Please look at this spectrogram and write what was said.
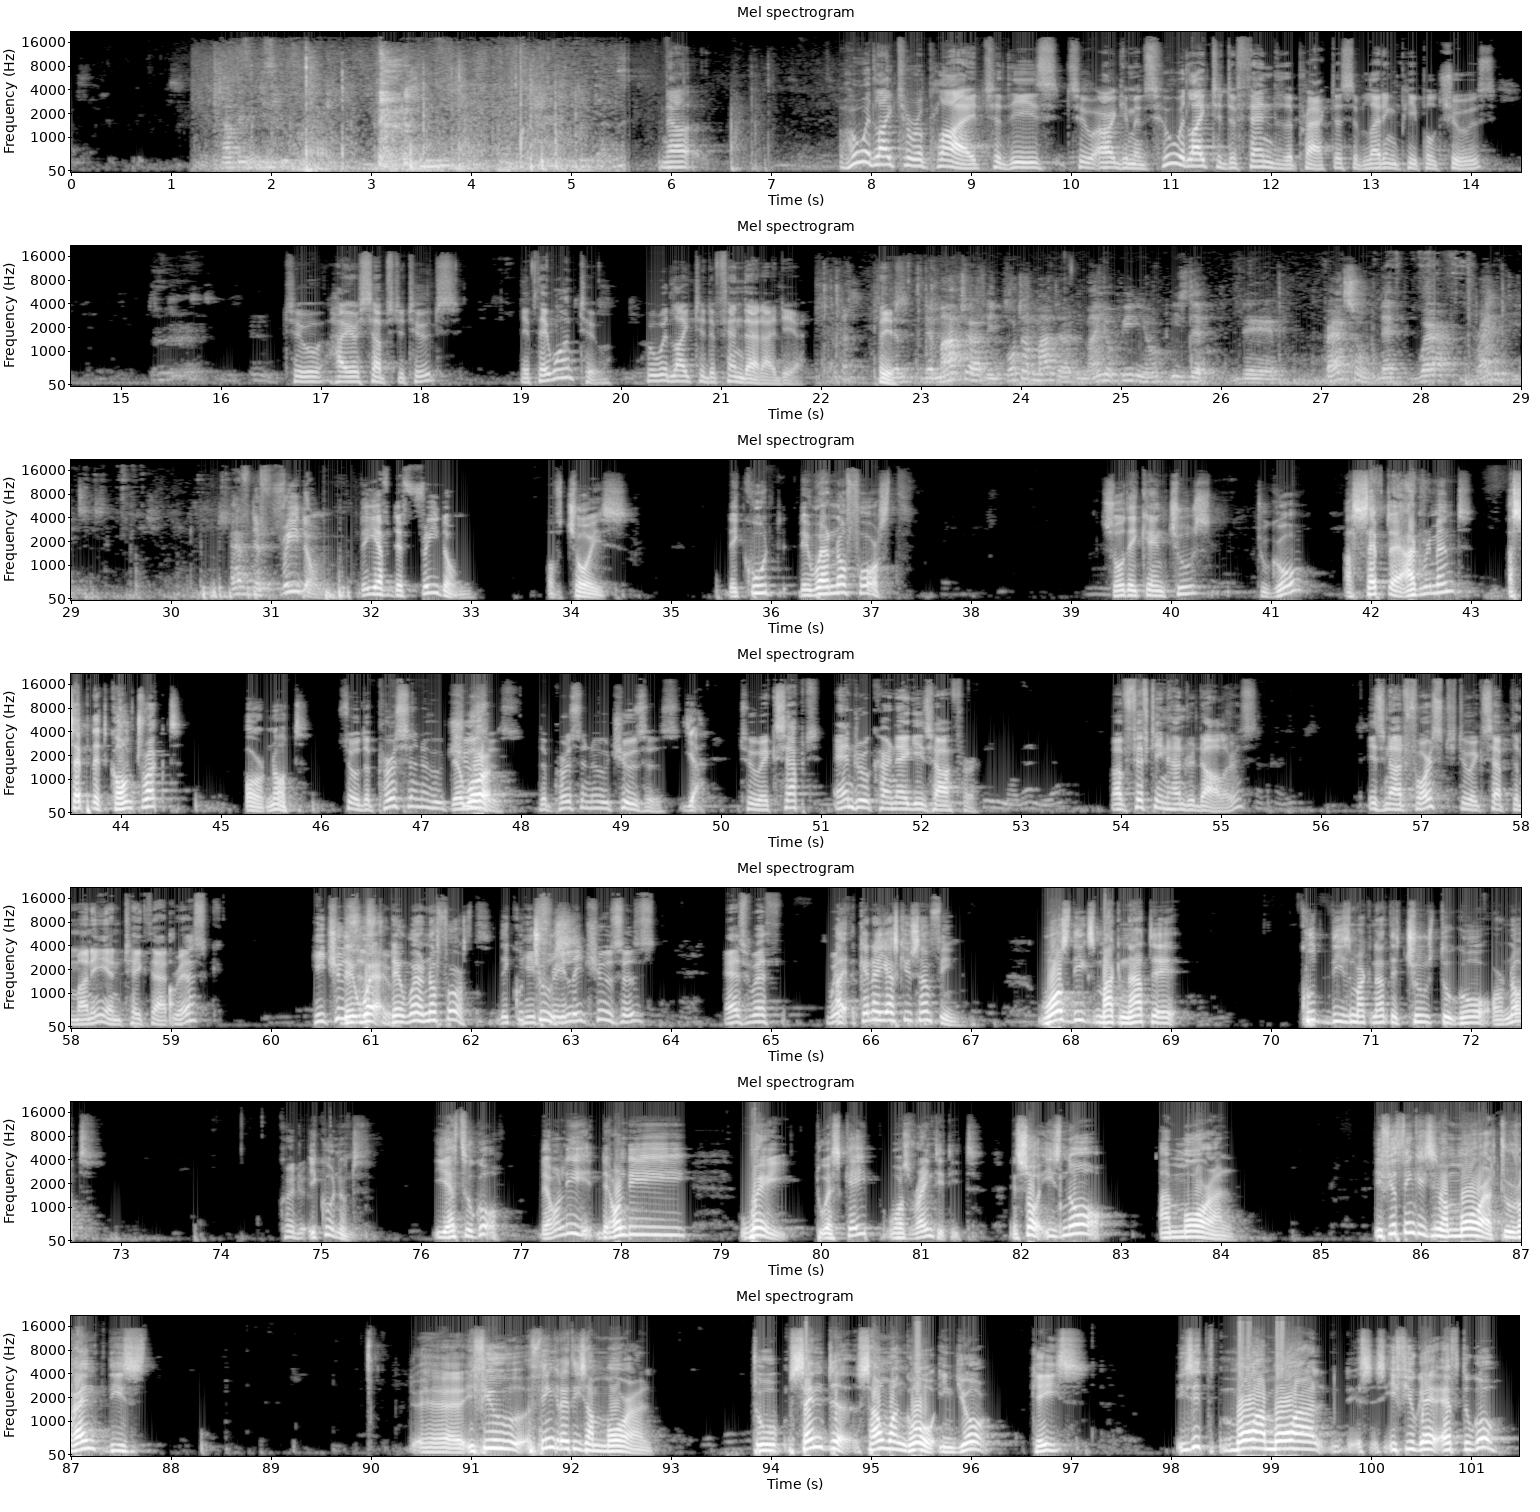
Now, who would like to reply to these two arguments? Who would like to defend the practice of letting people choose to hire substitutes if they want to? Who would like to defend that idea? Please. The matter, the important matter, in my opinion, is that the person that were rented have the freedom. They have the freedom of choice. They could, they were not forced. So they can choose to go, accept the agreement, accept that contract, or not. So the person who chooses, were- the person who chooses Yeah. to accept Andrew Carnegie's offer of $1,500 is not forced to accept the money and take that uh, risk. He They chooses were, to. they were not forced. They could he choose. He freely chooses, as with, with I, can I ask you something? Was this magnate, could this magnate choose to go or not? could He couldn't. He had to go. The only, the only way to escape was rented it. And so it's not immoral. If you think it's immoral to rent this, uh, if you think that is immoral to send uh, someone go in your case, is it more moral if you get, have to go?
